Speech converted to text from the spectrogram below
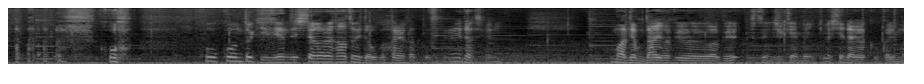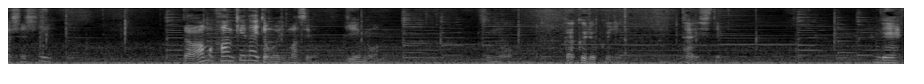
こう高校の時全然下から数えた方が早かったですけどね確かに。まあでも大学は普通に受験勉強して大学受かりましたし。だからあんま関係ないと思いますよゲームは。その学力に対して。で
